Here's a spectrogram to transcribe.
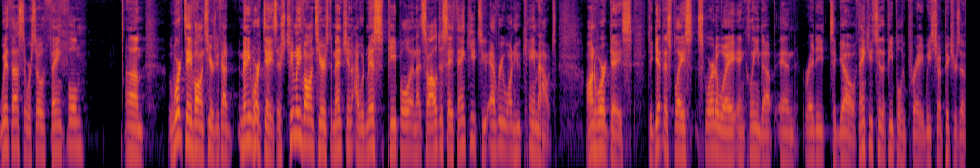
with us. So we're so thankful. Um, workday volunteers, we've had many work days. There's too many volunteers to mention. I would miss people, and so I'll just say thank you to everyone who came out on work days to get this place squared away and cleaned up and ready to go. Thank you to the people who prayed. We showed pictures of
